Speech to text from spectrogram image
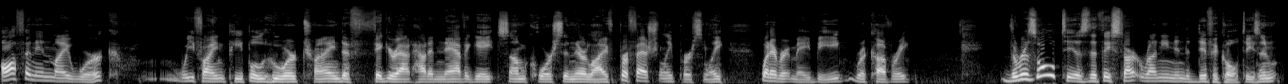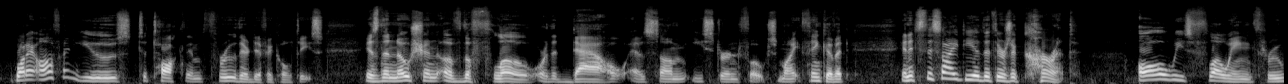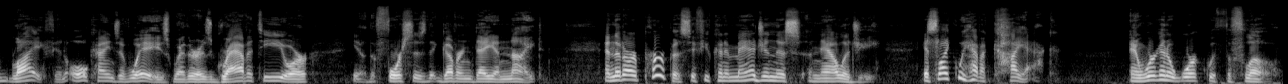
often in my work, we find people who are trying to figure out how to navigate some course in their life, professionally, personally, whatever it may be, recovery. The result is that they start running into difficulties. And what I often use to talk them through their difficulties is the notion of the flow or the Tao, as some Eastern folks might think of it. And it's this idea that there's a current always flowing through life in all kinds of ways, whether as gravity or you know, the forces that govern day and night. And that our purpose, if you can imagine this analogy, it's like we have a kayak and we're going to work with the flow.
